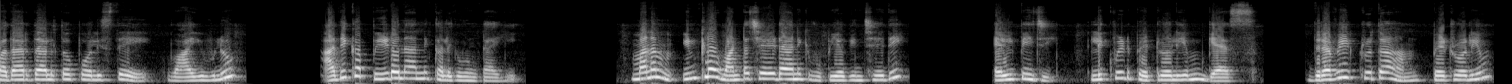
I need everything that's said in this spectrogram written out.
పదార్థాలతో పోలిస్తే వాయువులు అధిక పీడనాన్ని కలిగి ఉంటాయి. మనం ఇంట్లో వంట చేయడానికి ఉపయోగించేది ఎల్పిజి లిక్విడ్ పెట్రోలియం గ్యాస్. ద్రవీకృత పెట్రోలియం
